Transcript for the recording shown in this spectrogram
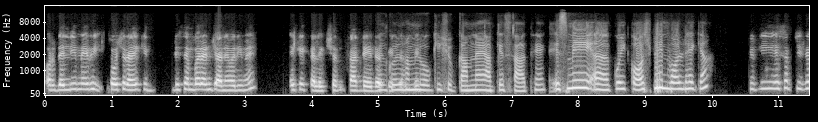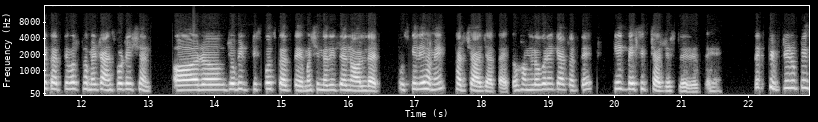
और दिल्ली में भी सोच रहे हैं कि दिसंबर एंड जनवरी में एक एक कलेक्शन का डे बिल्कुल हम लोगों की शुभकामनाएँ आपके साथ है। इसमें आ, कोई कॉस्ट भी इन्वॉल्व है क्या? क्योंकि ये सब चीज़ें करते वक्त हमें ट्रांसपोर्टेशन और जो भी डिस्पोज करते हैं मशीनरीज एंड ऑल दैट उसके लिए हमें खर्चा आ जाता है। तो हम लोगों ने क्या करते हैं, कि एक बेसिक चार्जेस ले लेते हैं। तो फिफ्टी रुपीज़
